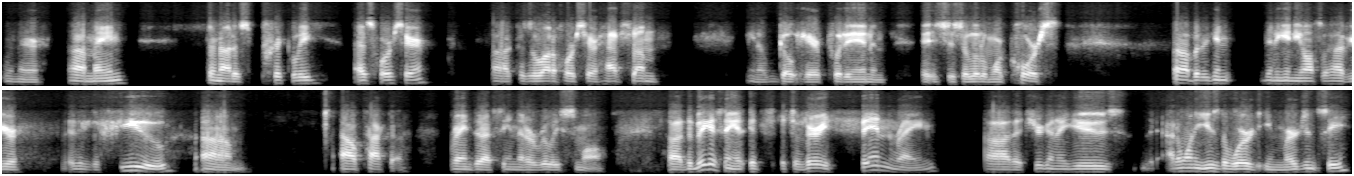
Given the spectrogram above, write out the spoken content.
when they're uh, mane. They're not as prickly as horsehair because uh, a lot of horsehair have some, you know, goat hair put in, and it's just a little more coarse. Uh, but again, then again, you also have your there's a few um, alpaca reins that I've seen that are really small. Uh, the biggest thing it's it's a very thin rein uh, that you're going to use. I don't want to use the word emergency,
